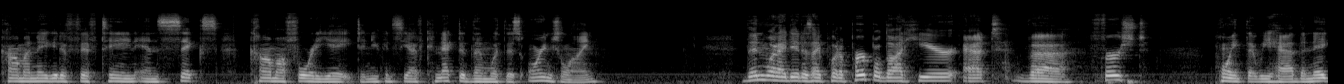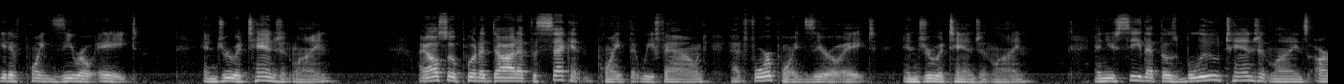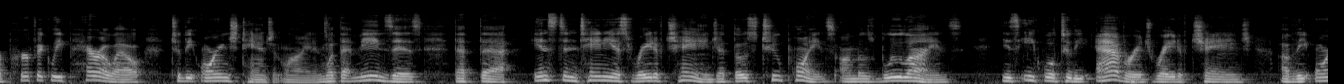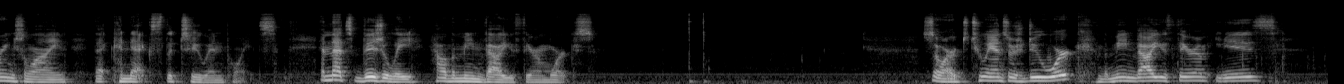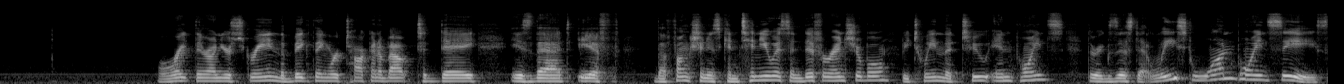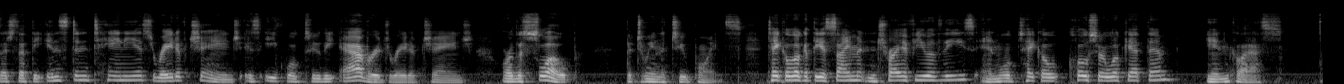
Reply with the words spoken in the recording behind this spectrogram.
comma, negative 15, and 6, comma, 48. And you can see I've connected them with this orange line. Then what I did is I put a purple dot here at the first point that we had, the negative 0.08, and drew a tangent line. I also put a dot at the second point that we found at 4.08 and drew a tangent line. And you see that those blue tangent lines are perfectly parallel to the orange tangent line. And what that means is that the instantaneous rate of change at those two points on those blue lines is equal to the average rate of change of the orange line that connects the two endpoints. And that's visually how the mean value theorem works. So our two answers do work. The mean value theorem is right there on your screen. The big thing we're talking about today is that if the function is continuous and differentiable between the two endpoints, there exists at least one point c such that the instantaneous rate of change is equal to the average rate of change, or the slope, between the two points. Take a look at the assignment and try a few of these, and we'll take a closer look at them in class.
